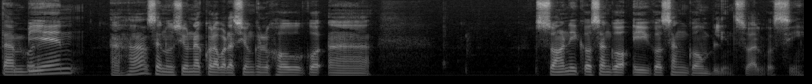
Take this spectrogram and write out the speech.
También se anunció una colaboración con el juego uh, Sonic y Ghost Goblins o algo así.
